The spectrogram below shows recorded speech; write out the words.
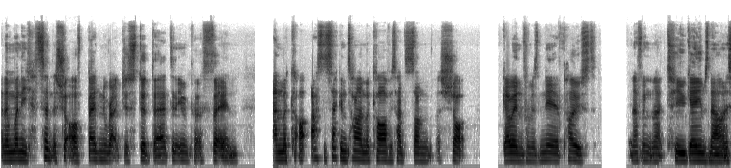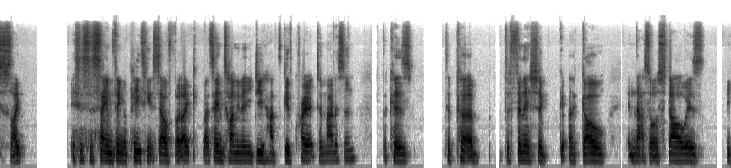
and then when he sent the shot off, Bednarek just stood there, didn't even put a foot in, and that's the second time McCarthy's had some a shot go in from his near post, in I think like two games now, and it's just like it's just the same thing repeating itself. But like at the same time, you then you do have to give credit to Maddison because to put a, to finish a, a, goal in that sort of style is you,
